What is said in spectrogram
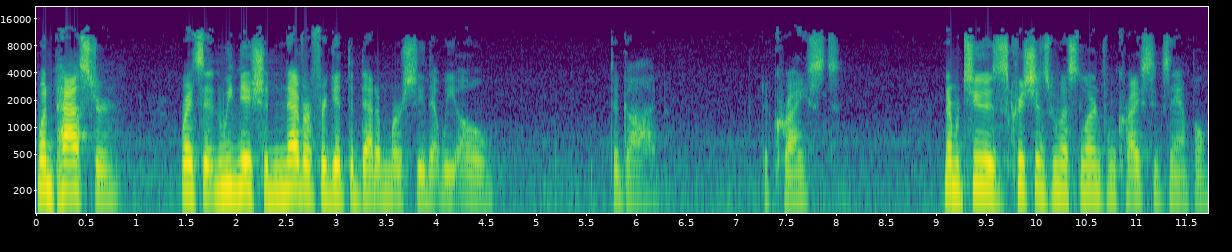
One pastor writes that we should never forget the debt of mercy that we owe to God, to Christ. Number two is Christians, we must learn from Christ's example.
